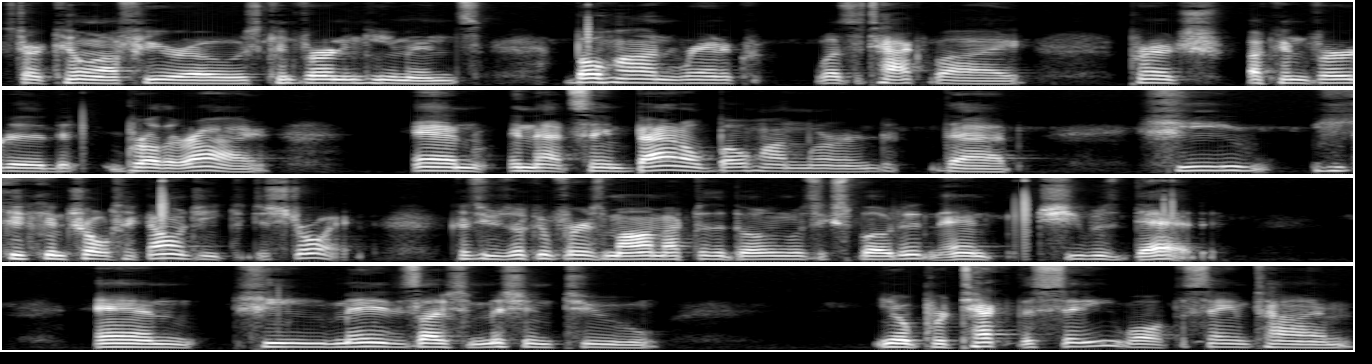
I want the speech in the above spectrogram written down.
start killing off heroes, converting humans. Bo-Han ran was attacked by pretty much a converted Brother Eye, and in that same battle, Bo-Han learned that he he could control technology, he could destroy it because he was looking for his mom after the building was exploded and she was dead. And he made his life's mission to, you know, protect the city while at the same time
